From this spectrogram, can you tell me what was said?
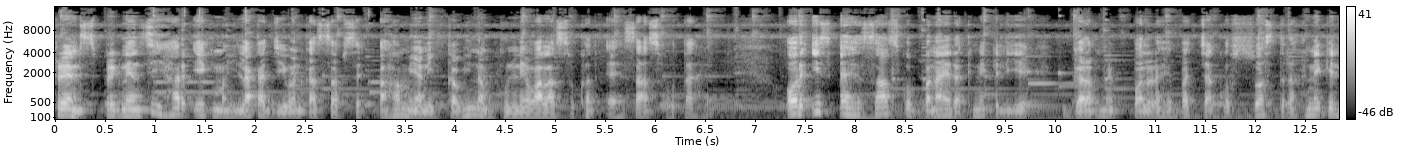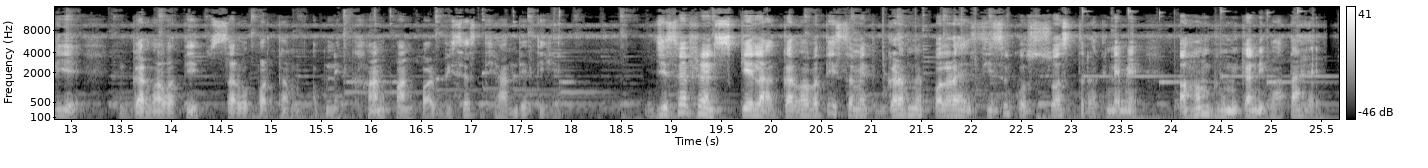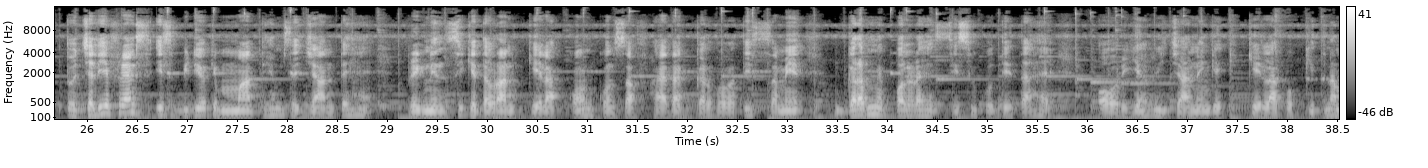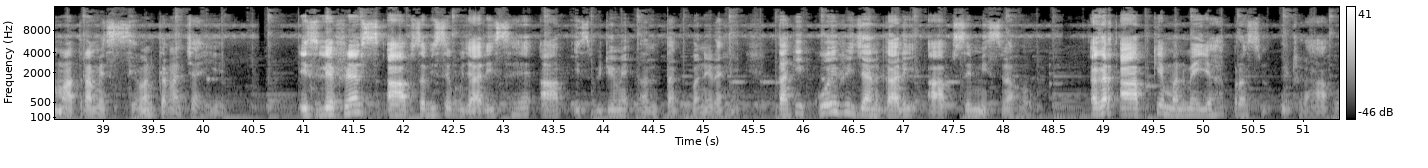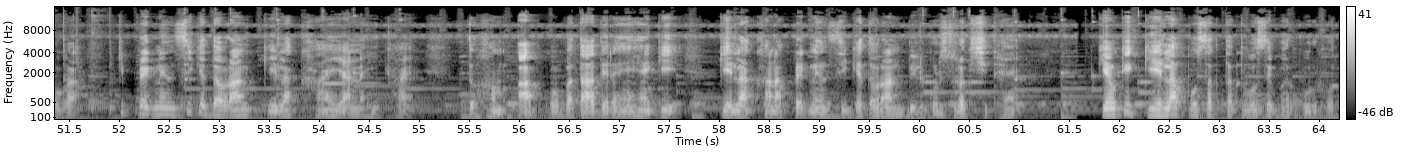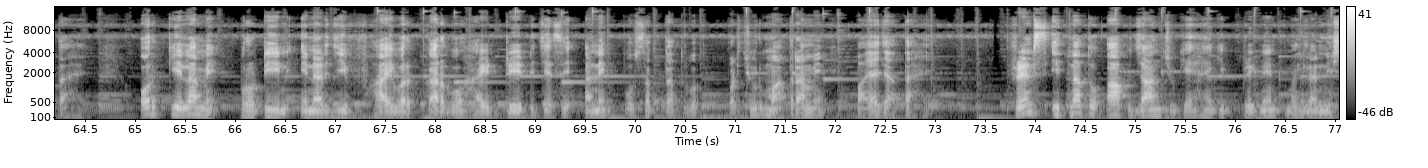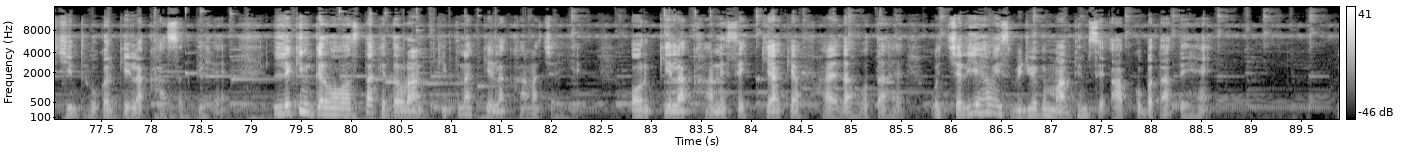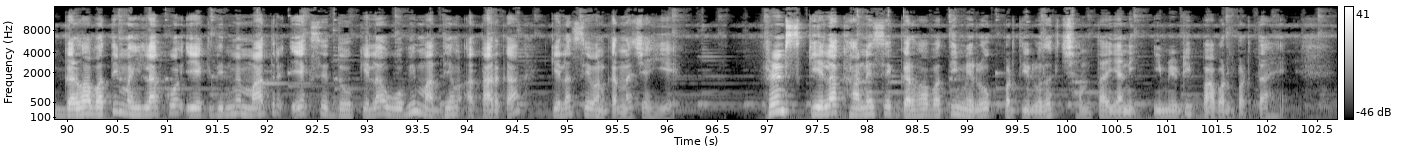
Friends pregnancy हर एक महिला का जीवन का सबसे अहम यानी कभी न भूलने वाला सुखद एहसास होता है। और इस एहसास को बनाए रखने के लिए, गर्भ में पल रहे बच्चा को स्वस्थ रखने के लिए, गर्भवती सर्वप्रथम अपने खान पान पर विशेष ध्यान देती है। जिसमें फ्रेंड्स केला गर्भवती समेत गर्भ में पल रहे शिशु को स्वस्थ रखने में अहम भूमिका निभाता है। तो चलिए फ्रेंड्स इस वीडियो के माध्यम से जानते हैं प्रेगनेंसी के दौरान केला कौन कौन सा फ़ायदा गर्भवती समेत गर्भ में पल रहे शिशु को देता है? और यह भी जानेंगे कि केला को कितना मात्रा में सेवन करना चाहिए। इसलिए फ्रेंड्स, आप सभी से गुजारिश है, आप इस वीडियो में अंत तक बने रहें, ताकि कोई भी जानकारी आपसे मिस न हो। अगर आपके मन में यह प्रश्न उठ रहा होगा कि प्रेगनेंसी के दौरान केला खाएँ या नहीं खाएँ तो हम आपको बता दे रहे हैं कि केला खाना प्रेगनेंसी के दौरान बिल्कुल सुरक्षित है, क्योंकि केला पोषक तत्वों से भरपूर होता है और केला में प्रोटीन, एनर्जी, फाइबर, कार्बोहाइड्रेट जैसे अनेक पोषक तत्व प्रचुर मात्रा में पाया जाता है। फ्रेंड्स, इतना तो आप जान चुके हैं कि प्रेग्नेंट महिला निश्चिंत होकर केला खा सकती है, लेकिन गर्भावस्था के दौरान कितना केला खाना चाहिए? और केला खाने से क्या क्या फ़ायदा होता है, वो चलिए हम इस वीडियो के माध्यम से आपको बताते हैं। गर्भवती महिला को एक दिन में मात्र एक से दो केला, वो भी मध्यम आकार का केला सेवन करना चाहिए। फ्रेंड्स, केला खाने से गर्भवती में रोग प्रतिरोधक क्षमता यानी इम्यूनिटी पावर बढ़ता है।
